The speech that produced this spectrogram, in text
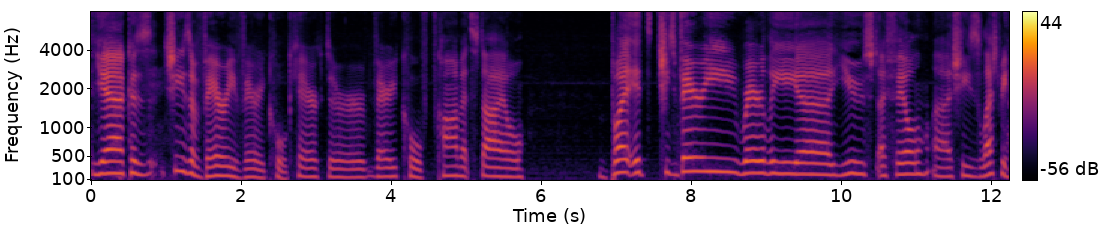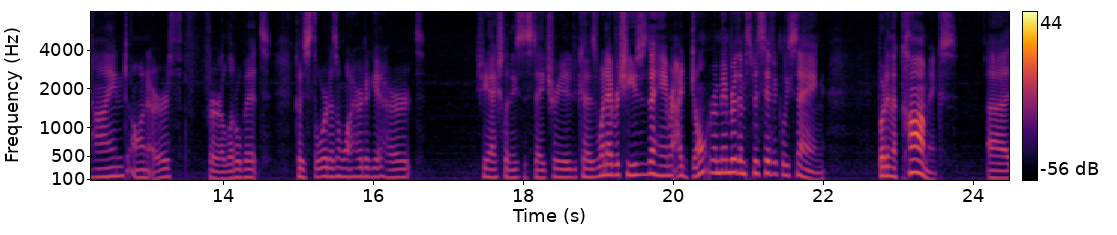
Yeah, because she's a very, very cool character, very cool combat style. But it's she's very rarely uh, used. I feel uh, she's left behind on Earth for a little bit because Thor doesn't want her to get hurt. She actually needs to stay treated because whenever she uses the hammer, I don't remember them specifically saying, but in the comics, uh,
